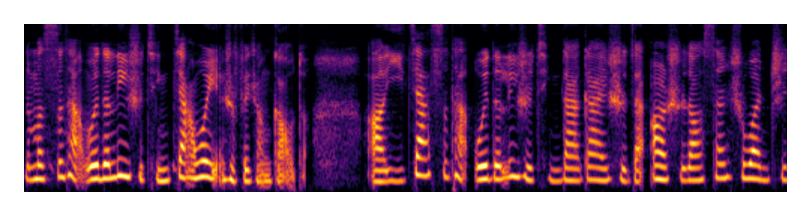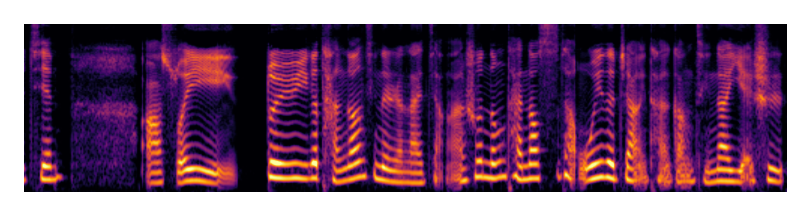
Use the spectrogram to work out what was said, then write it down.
那么斯坦威的历史琴价位也是非常高的，啊，一架斯坦威的历史琴大概是在二十到三十万之间，啊，所以。对于一个弹钢琴的人来讲啊，说能弹到斯坦威的这样一台钢琴，那也是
